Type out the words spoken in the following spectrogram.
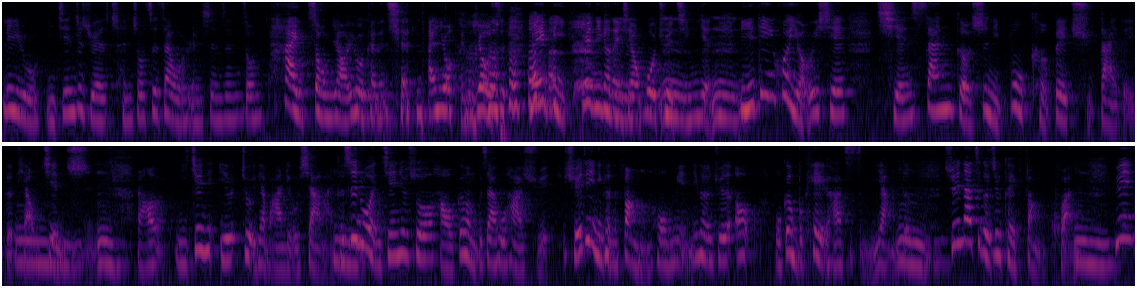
例如，你今天就觉得成熟这在我人生之中太重要，因为我可能前男友很幼稚，maybe 因为你可能以前有过去的经验，你一定会有一些前三个是你不可被取代的一个条件值。嗯然后你今天也就一定要把它留下来。可是如果你今天就说好。我根本不在乎他的学学历，你可能放很后面，你可能觉得哦，我根本不 care 他是怎么样的，所以那这个就可以放宽，因为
